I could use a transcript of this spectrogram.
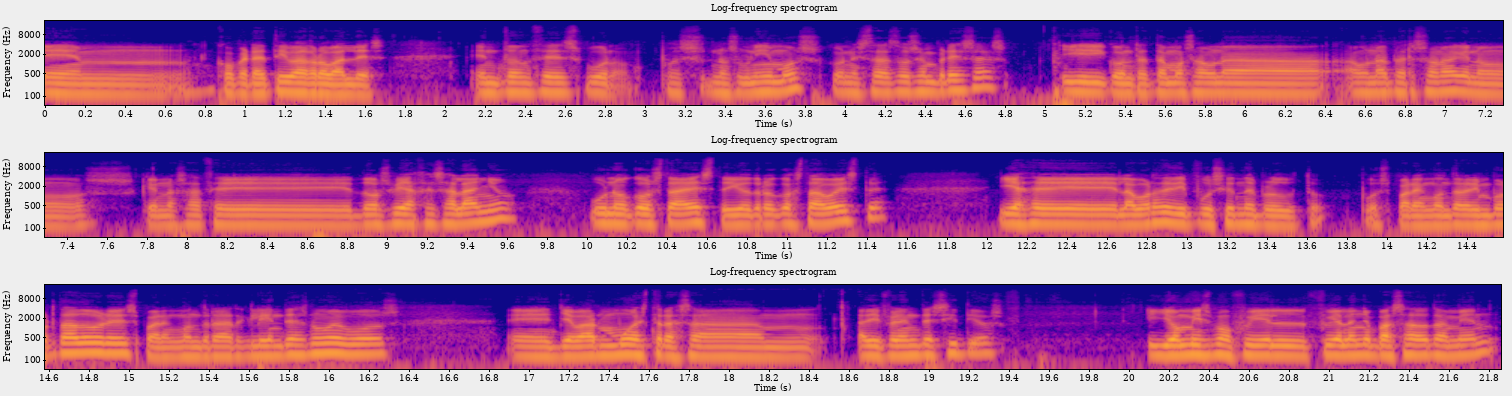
em, Cooperativa Agrovaldés. Entonces, bueno, pues nos unimos con estas dos empresas y contratamos a una, a una persona que nos, que nos hace dos viajes al año, uno costa este y otro costa oeste, y hace labor de difusión del producto, pues para encontrar importadores, para encontrar clientes nuevos, eh, llevar muestras a, diferentes sitios. Y yo mismo fui el, fui el año pasado también,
